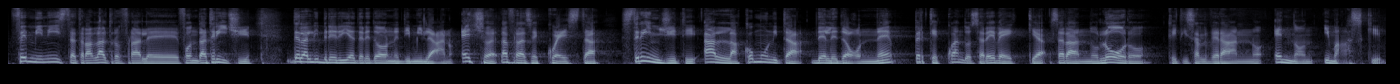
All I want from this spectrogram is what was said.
femminista, tra l'altro fra le fondatrici della Libreria delle Donne di Milano. E cioè la frase è questa: stringiti alla comunità delle donne perché quando sarai vecchia saranno loro che ti salveranno e non i maschi.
